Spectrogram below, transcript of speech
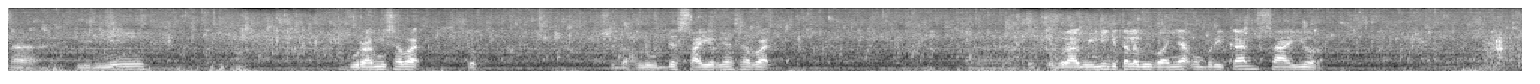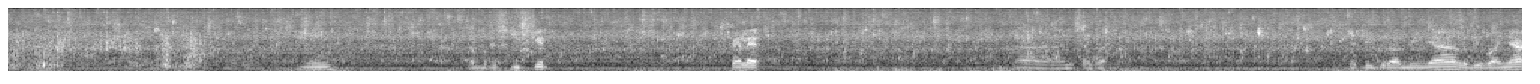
nah ini gurami sahabat. Tuh sudah ludes sayurnya sahabat. Nah, untuk gurami ini kita lebih banyak memberikan sayur. Ini kita beri sedikit pelet. Nah ini sahabat. Jadi guraminya lebih banyak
